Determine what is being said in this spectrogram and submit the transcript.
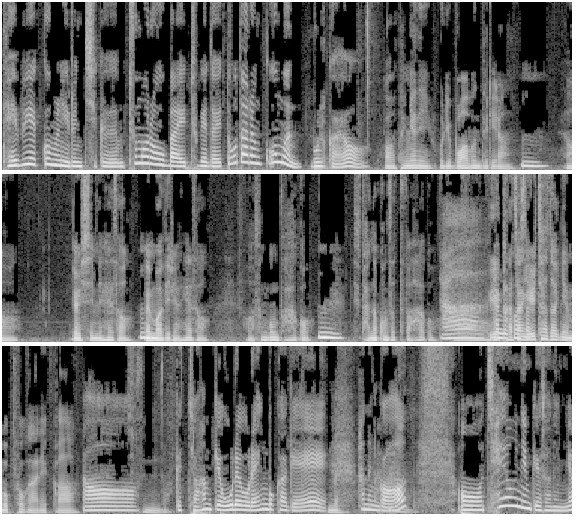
데뷔의 꿈을 이룬 지금 투모로우 바이 투게더의 또 다른 꿈은 뭘까요? 어, 당연히 우리 모아분들이랑 음, 어, 열심히 해서 음. 멤버들이랑 해서 어, 성공도 하고 음. 단독 콘서트도 하고 아, 그게 단독 가장 콘서트. 일차적인 목표가 아닐까 아, 싶습니다. 그쵸. 함께 오래오래 행복하게 네. 하는 것. 어, 채영님께서는요,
